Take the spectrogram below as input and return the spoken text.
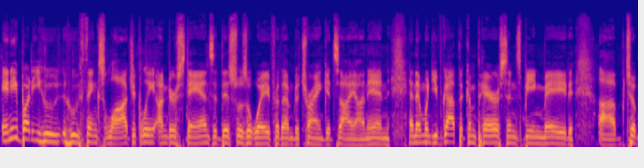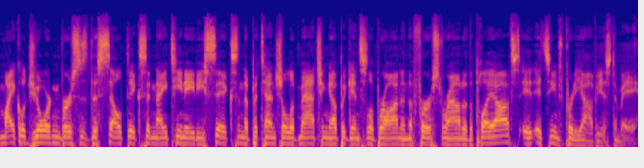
anybody who who thinks logically understands that this was a way for them to try and get Zion in. And then when you've got the comparisons being made uh, to Michael Jordan versus the Celtics in 1986 and the potential of matching up against LeBron in the first round of the playoffs, it, it seems pretty obvious to me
